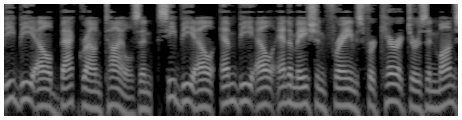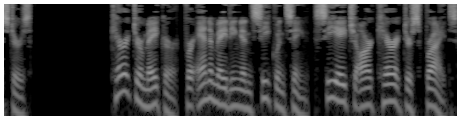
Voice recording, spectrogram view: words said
BBL background tiles and, CBL, MBL animation frames for characters and monsters. Character Maker – for animating and sequencing, CHR character sprites.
